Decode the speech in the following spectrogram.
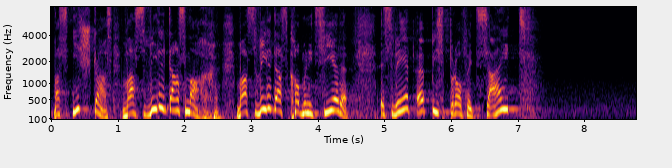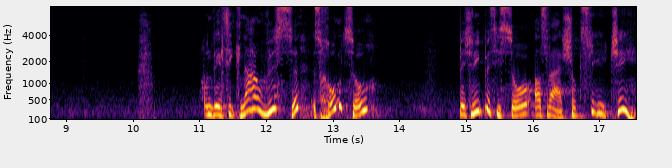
Was ist das? Was will das machen? Was will das kommunizieren? Es wird etwas prophezeit. Und weil sie genau wissen, es kommt so, beschreiben sie es so, als wäre es schon geschehen.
